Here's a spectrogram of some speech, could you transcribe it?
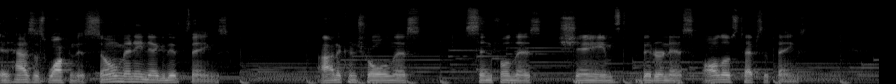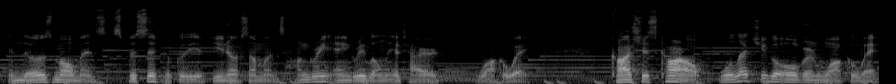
It has us walk into so many negative things out of controlness, sinfulness, shame, bitterness, all those types of things. In those moments, specifically, if you know someone's hungry, angry, lonely, or tired, walk away. Cautious Carl will let you go over and walk away.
